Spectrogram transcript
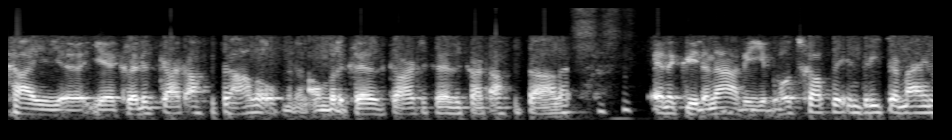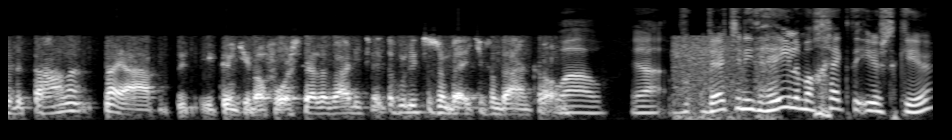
ga je, je je creditcard afbetalen... of met een andere creditcard de creditcard afbetalen. En dan kun je daarna weer je boodschappen in drie termijnen betalen. Nou ja, je kunt je wel voorstellen waar die 20 minuten zo'n beetje vandaan komen. Wauw, ja. Werd je niet helemaal gek de eerste keer?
